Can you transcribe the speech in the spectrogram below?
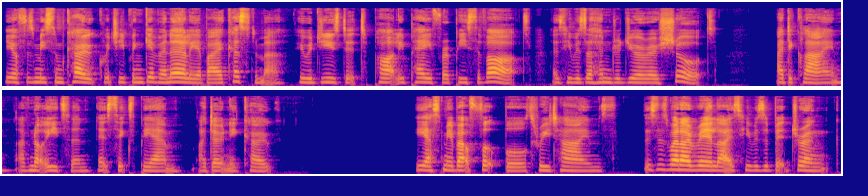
He offers me some coke, which he'd been given earlier by a customer who had used it to partly pay for a piece of art, as he was a hundred euros short. I decline. I've not eaten. It's 6 pm. I don't need coke. He asked me about football three times. This is when I realised he was a bit drunk.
